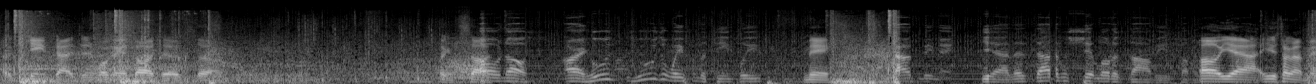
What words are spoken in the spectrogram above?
the game guide didn't work like I thought it did, so. Fucking sucks. Oh no. Alright, who's who's away from the team, please? Me. but- That would be me. Yeah, there's that's a shitload of zombies coming. Oh yeah, he was talking about me.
